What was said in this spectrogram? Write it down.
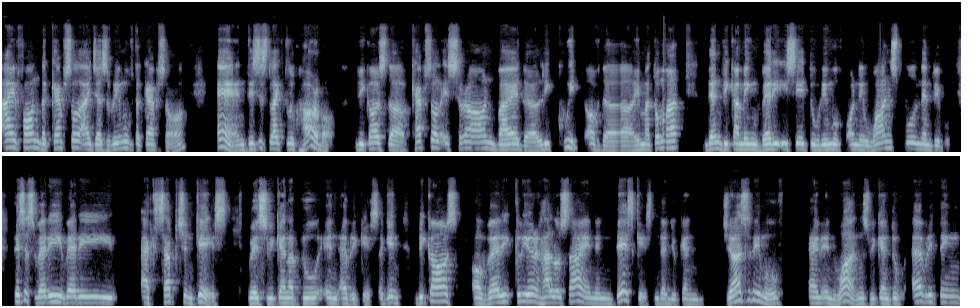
I found the capsule, I just removed the capsule. And this is like look horrible because the capsule is surrounded by the liquid of the hematoma, then becoming very easy to remove only one spool, then remove. This is very, very exception case which we cannot do in every case. Again, because of very clear halo sign in this case, then you can just remove and in once we can do everything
